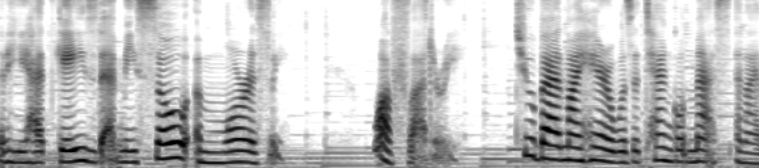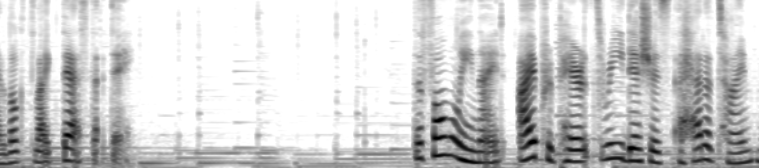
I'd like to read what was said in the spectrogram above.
that he had gazed at me so amorously. What flattery! Too bad my hair was a tangled mess and I looked like death that day. The following night, I prepared three dishes ahead of time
